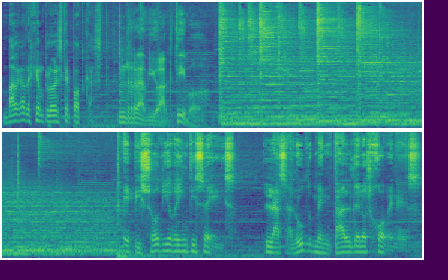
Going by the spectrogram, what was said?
Valga de ejemplo este podcast. Radioactivo. Episodio 26. La salud mental de los jóvenes.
